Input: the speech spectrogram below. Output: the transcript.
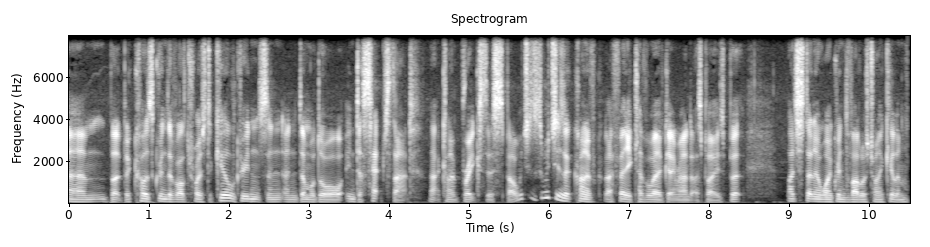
Um, but because Grindelwald tries to kill Credence and, and Dumbledore intercepts that, that kind of breaks this spell, which is which is a kind of a fairly clever way of getting around it, I suppose. But I just don't know why Grindelwald was trying to kill him.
